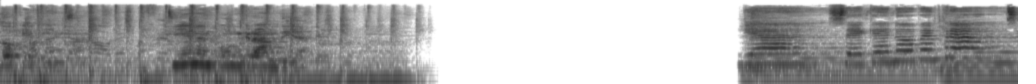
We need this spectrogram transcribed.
lo que piensa. Tienen un gran día. Ya sé que no vendrás,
